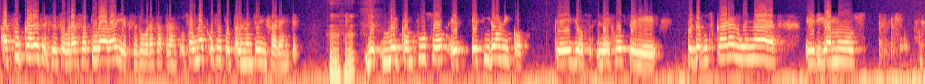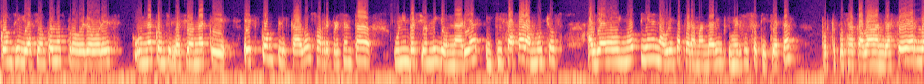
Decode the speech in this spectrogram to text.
azúcares, exceso grasa saturada y exceso grasa trans. O sea, una cosa totalmente diferente. Y es muy confuso, es, es irónico que ellos, lejos de, pues de buscar alguna, eh, digamos, conciliación con los proveedores, una conciliación a que es complicado, o sea, representa una inversión millonaria y quizá para muchos al día de hoy no tienen ahorita para mandar a imprimir sus etiquetas porque pues acababan de hacerlo,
